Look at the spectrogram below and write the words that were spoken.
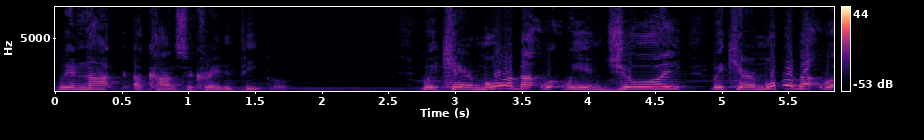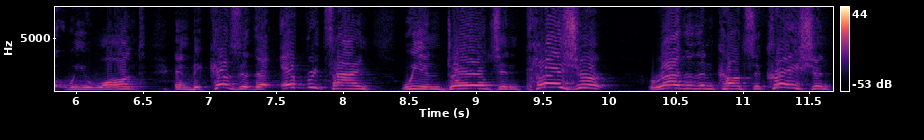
We're not a consecrated people. We care more about what we enjoy. We care more about what we want. And because of that, every time we indulge in pleasure rather than consecration,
